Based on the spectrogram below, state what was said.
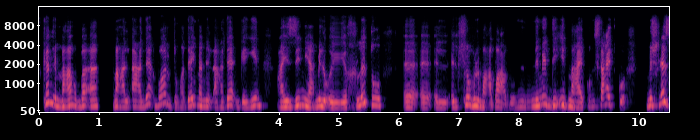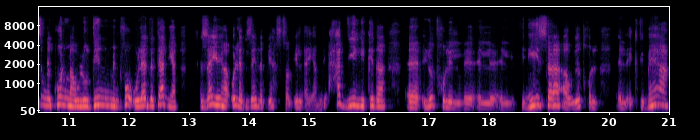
اتكلم معاهم بقى مع الأعداء برضه. ما دايما الأعداء جايين عايزين يعملوا إيه؟ يخلطوا آه، الشغل مع بعض نمد إيد معاكم نساعدكم. مش لازم نكون مولودين من فوق ولادة تانية. زي هقول لك زي اللي بيحصل إيه الأيام دي. حد يجي كده آه، يدخل الكنيسة أو يدخل الاجتماع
